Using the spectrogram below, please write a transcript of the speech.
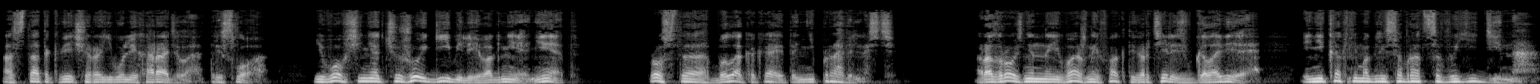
Остаток вечера его лихорадило, трясло. И вовсе не от чужой гибели в огне, нет. Просто была какая-то неправильность. Разрозненные важные факты вертелись в голове и никак не могли собраться воедино.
